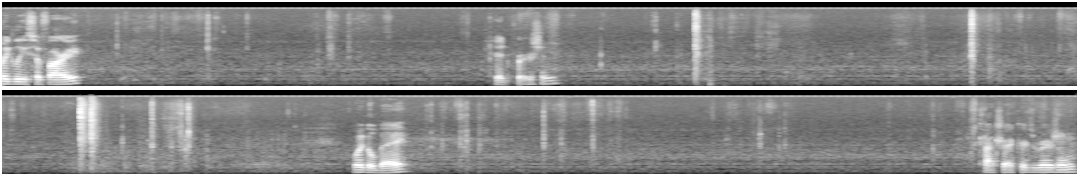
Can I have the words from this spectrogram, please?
Wiggly Safari. Hit version. Wiggle Bay. Koch Records version.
